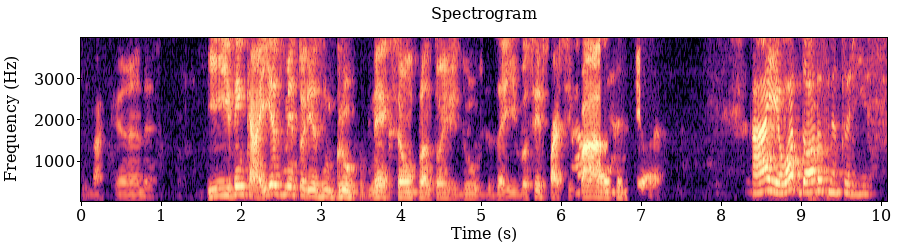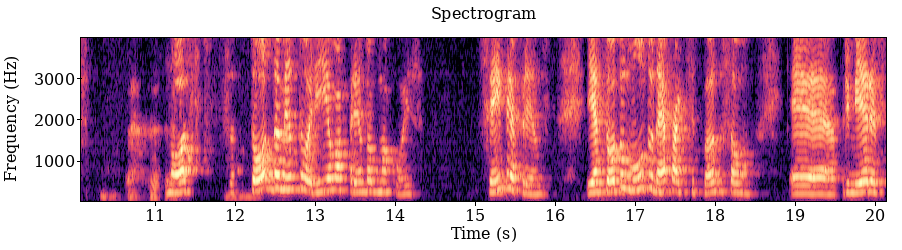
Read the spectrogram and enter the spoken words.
Bacana. E vem cá, e as mentorias em grupo, né? Que são plantões de dúvidas aí. Vocês participaram? Como que era? Ai, eu adoro as mentorias. Nossa, toda mentoria eu aprendo alguma coisa. Sempre aprendo. E é todo mundo, né, participando. São é, primeiro é-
